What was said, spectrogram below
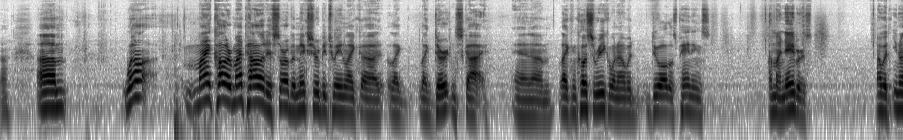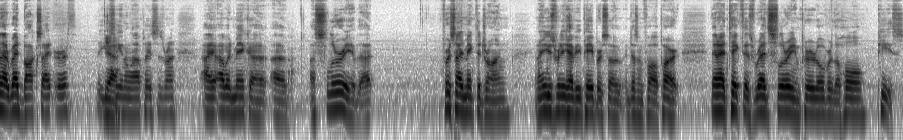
Uh, um, well, my color, my palette is sort of a mixture between like uh, like like dirt and sky, and um, like in Costa Rica when I would do all those paintings of my neighbors, I would you know that red bauxite earth that you Yeah. see in a lot of places around. I, I would make a, a, a slurry of that. First, I'd make the drawing, and I use really heavy paper so it doesn't fall apart. Then I'd take this red slurry and put it over the whole piece,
